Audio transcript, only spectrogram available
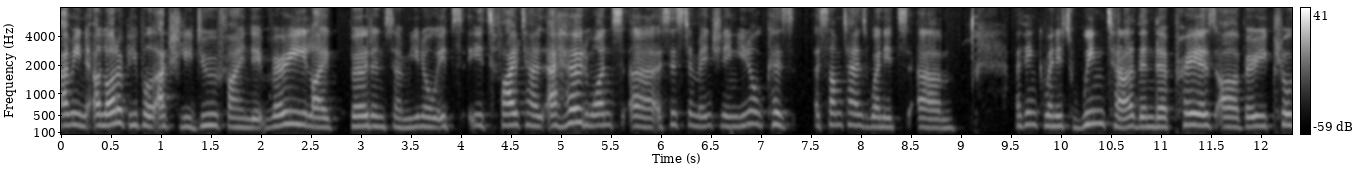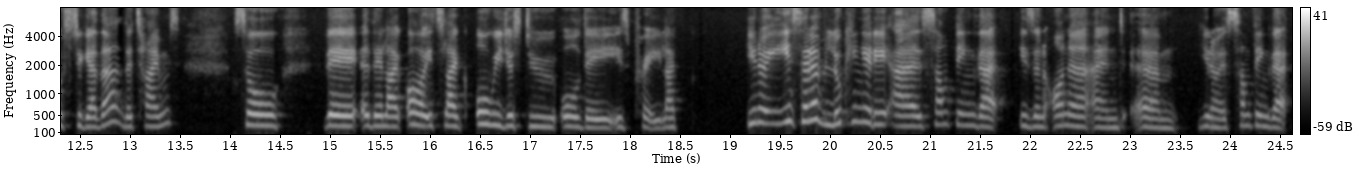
i mean a lot of people actually do find it very like burdensome you know it's it's five times i heard once uh, a sister mentioning you know because sometimes when it's um i think when it's winter then the prayers are very close together the times. So they they're like oh it's like all we just do all day is pray. Like you know instead of looking at it as something that is an honor and um you know it's something that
